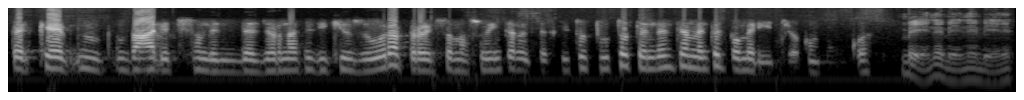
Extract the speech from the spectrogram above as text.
perché mh, mm, varie ci sono delle, delle, giornate di chiusura, però insomma su internet c'è scritto tutto, tendenzialmente il pomeriggio comunque. Bene, bene, bene.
